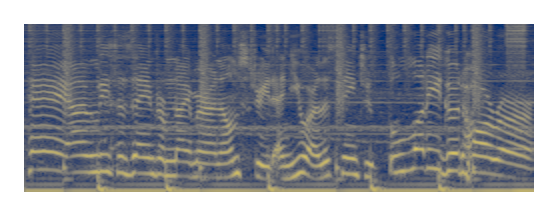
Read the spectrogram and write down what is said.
Hey, I'm Lisa Zane from Nightmare on Elm Street, and you are listening to Bloody Good Horror.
